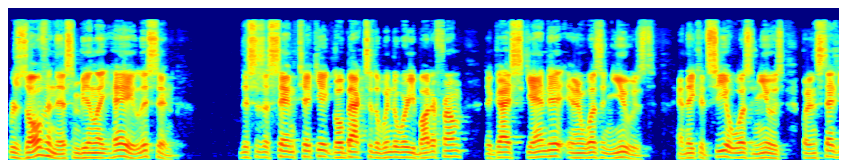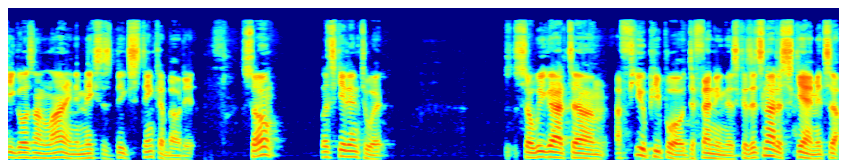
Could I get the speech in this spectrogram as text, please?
resolving this and being like, hey, listen, this is the same ticket, go back to the window where you bought it from. The guy scanned it and it wasn't used. And they could see it wasn't used. But instead, he goes online and makes this big stink about it. So let's get into it so we got um, a few people defending this because it's not a scam; it's a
